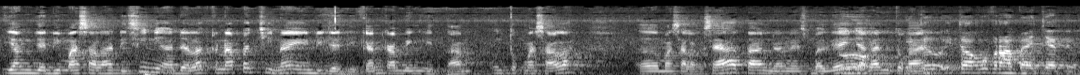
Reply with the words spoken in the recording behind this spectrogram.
Yang jadi masalah di sini adalah kenapa Cina yang dijadikan kambing hitam untuk masalah eh, masalah kesehatan dan lain sebagainya Oh, kan itu kan. Itu, itu aku pernah baca tuh.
